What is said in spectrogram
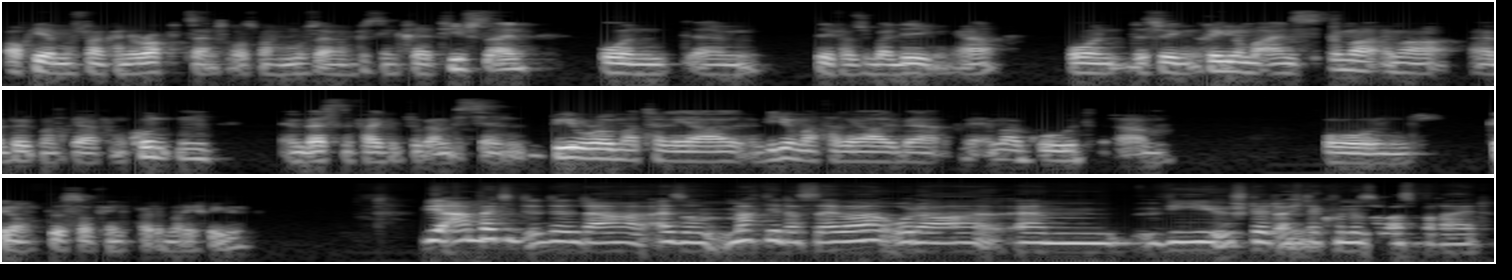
Auch hier muss man keine Rocket Science draus machen, muss einfach ein bisschen kreativ sein und ähm, sich was überlegen. Ja? Und deswegen Regel Nummer eins, immer, immer äh, Bildmaterial vom Kunden. Im besten Fall gibt es sogar ein bisschen B-Roll-Material, Videomaterial wäre wär immer gut. Ähm, und genau, das ist auf jeden Fall immer die Regel. Wie arbeitet ihr denn da? Also macht ihr das selber oder ähm, wie stellt euch der Kunde sowas bereit?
